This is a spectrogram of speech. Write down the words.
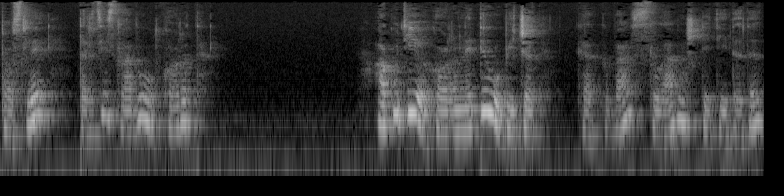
После търси слава от хората. Ако тия хора не те обичат, каква слава ще ти дадат?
